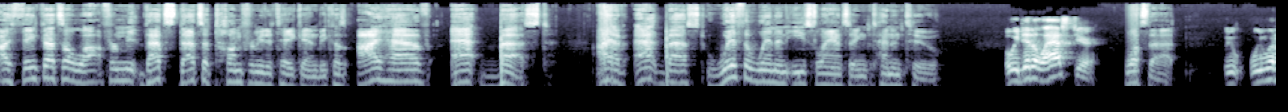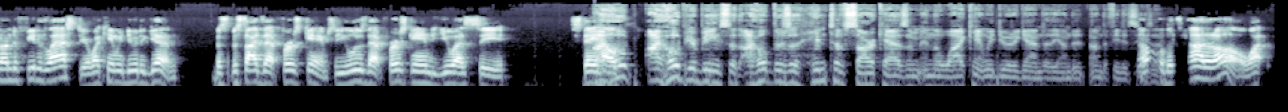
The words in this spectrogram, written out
I think that's a lot for me. That's that's a ton for me to take in because I have at best, I have at best with a win in East Lansing, ten and two. But we did it last year. What's that? We we went undefeated last year. Why can't we do it again? Besides that first game, so you lose that first game to USC. Stay I healthy. hope I hope you're being. so- I hope there's a hint of sarcasm in the "Why can't we do it again?" to the unde- undefeated season. No, that's not at all. What?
